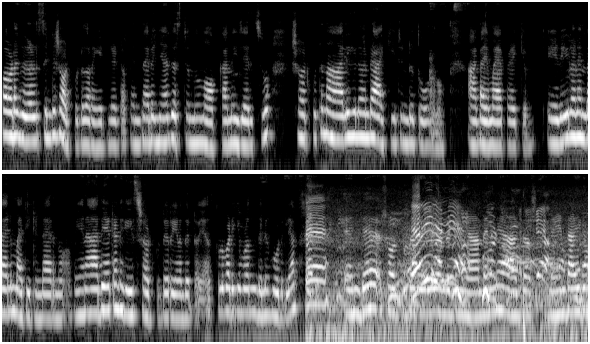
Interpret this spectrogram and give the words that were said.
അപ്പോൾ അവിടെ ഗേൾസിന്റെ ഷോർട്ട് പുട്ട് തുടങ്ങിയിട്ടുണ്ട് കേട്ടോ. അപ്പോൾ എന്തായാലും ഞാൻ ജസ്റ്റ് ഒന്ന് നോക്കാമെന്ന് വിചാരിച്ചു. ഷോർട്ട് പുട്ട് നാല് കിലോന്റെ ആക്കിയിട്ടുണ്ട് തോന്നുന്നു ആ ടൈം ആയപ്പോഴേക്കും. ഏഴ് കിലോന് എന്തായാലും മാറ്റിയിട്ടുണ്ടായിരുന്നു. അപ്പോൾ ഞാൻ ആദ്യമായിട്ടാണ് ഗേസ് ഷോർട്ട് പുട്ട് എറിയണത് കേട്ടോ. ഞാൻ സ്കൂളിൽ പഠിക്കുമ്പോഴൊന്നും ഇതിന് കൂടില്ല. എന്റെ ഷോർട്ട് പുട്ട് കണ്ടിട്ട് ഞാൻ തന്നെ ആദ്യം വേണ്ടായിരുന്നു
